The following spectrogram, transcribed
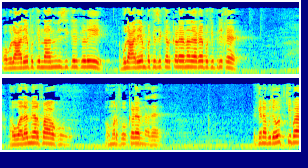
ابو العاليه په کې نه ذکر کړي ابو العاليه په کې ذکر کړي نه هغه په کې پریخه او ولم يرفعه او مرفوع کړي هم نه ده لیکن ابو داود کې با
